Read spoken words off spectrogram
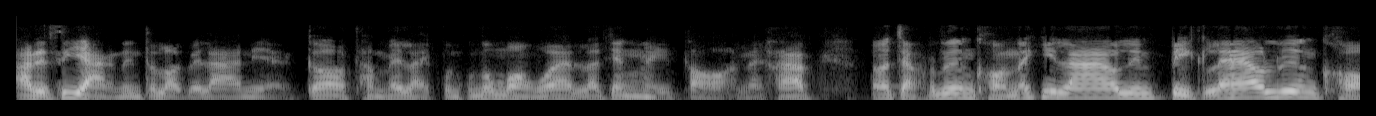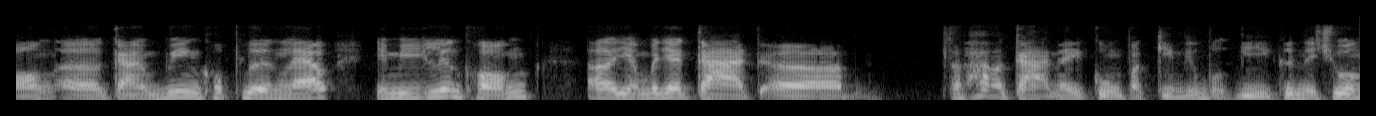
อะไรสักอย่างหนึ่งตลอดเวลาเนี่ยก็ทำให้หลายคนคงต้องมองว่าแล้วยังไงต่อนะครับ นอกจากเรื่องของนักกีฬาโอลิมปิกแล้วเรื่องของเอ่อการวิ่งคบเพลิงแล้ว ยังมีเรื่องของเอ่ออย่างบรรยากาศเอ่อสภาพอากาศในกรุงปักกิ่งที่บอกดีขึ้นในช่วง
